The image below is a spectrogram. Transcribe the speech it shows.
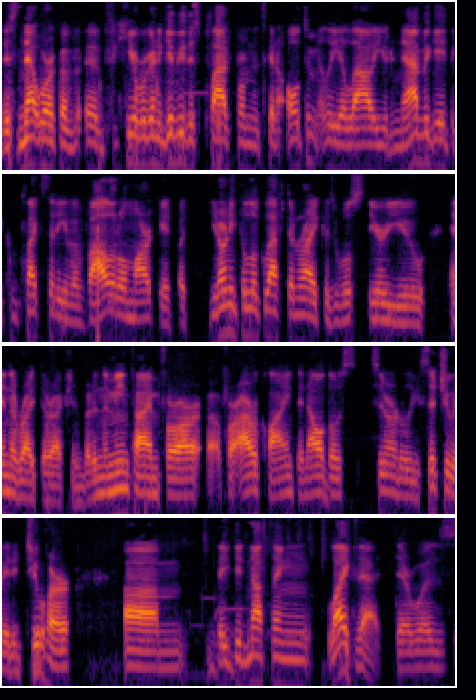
this network of, of here we're going to give you this platform that's going to ultimately allow you to navigate the complexity of a volatile market but you don't need to look left and right because we'll steer you in the right direction but in the meantime for our for our client and all those similarly situated to her um, they did nothing like that there was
